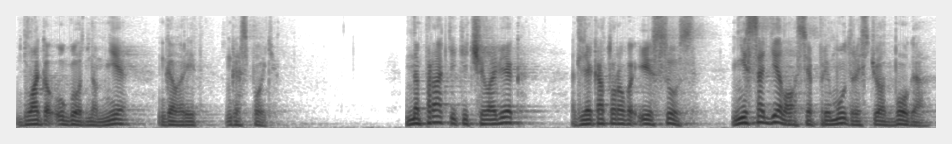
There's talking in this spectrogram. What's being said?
благоугодно мне, говорит Господь. На практике человек, для которого Иисус не соделался премудростью от Бога,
